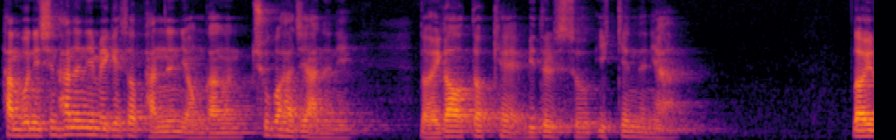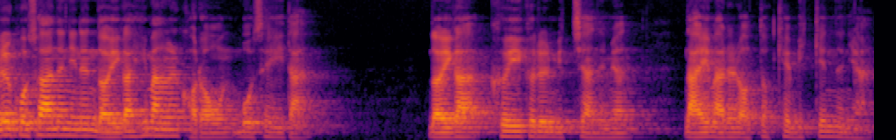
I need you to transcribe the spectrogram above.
한 분이신 하느님에게서 받는 영광은 추구하지 않으니 너희가 어떻게 믿을 수 있겠느냐? 너희를 고소하는 이는 너희가 희망을 걸어온 모세이다. 너희가 그의 글을 믿지 않으면 나의 말을 어떻게 믿겠느냐?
